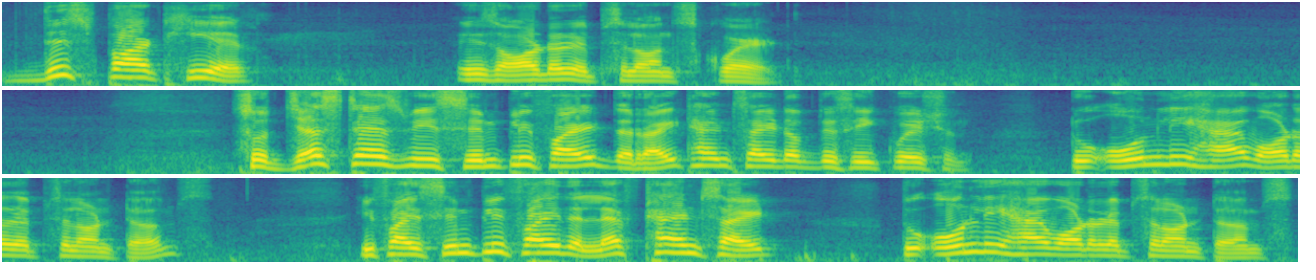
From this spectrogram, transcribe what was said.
this part here is order epsilon squared So, just as we simplified the right hand side of this equation to only have order epsilon terms, if I simplify the left hand side to only have order epsilon terms,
